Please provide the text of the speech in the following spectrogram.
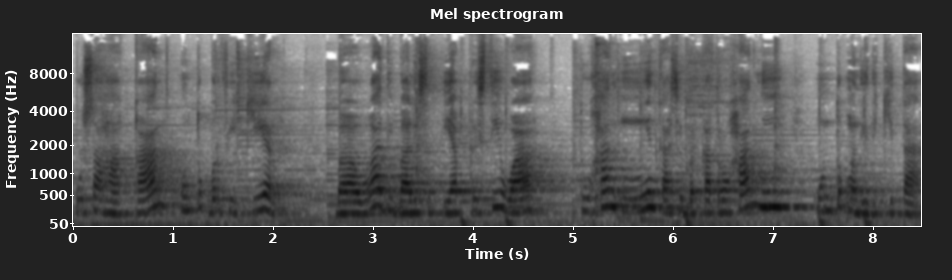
usahakan untuk berpikir bahwa di balik setiap peristiwa, Tuhan ingin kasih berkat rohani untuk mendidik kita.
